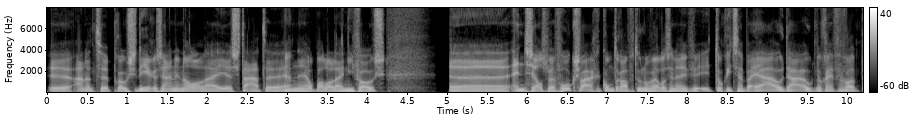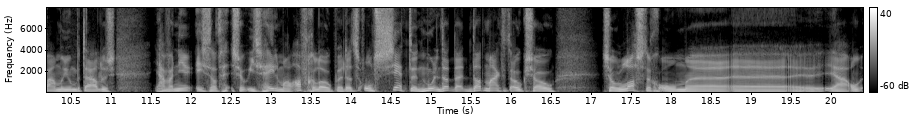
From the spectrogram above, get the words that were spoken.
eh, aan het procederen zijn in allerlei staten en op allerlei niveaus. Eh, en zelfs bij Volkswagen komt er af en toe nog wel eens een even toch iets naar bij. Ja, oh, daar ook nog even wat een paar miljoen betalen. Dus ja, wanneer is dat zoiets helemaal afgelopen? Dat is ontzettend moeilijk. Dat, dat, maakt het ook zo, zo lastig om. eh, eh, ja, om,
